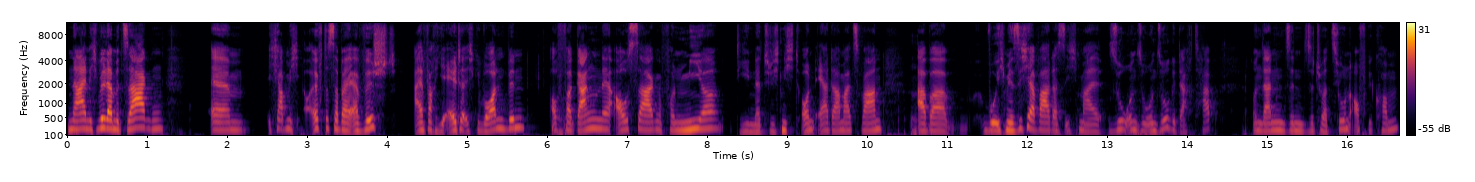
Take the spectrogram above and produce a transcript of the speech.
nein, ich will damit sagen, ähm, ich habe mich öfters dabei erwischt, einfach je älter ich geworden bin, auf vergangene Aussagen von mir, die natürlich nicht on air damals waren, aber wo ich mir sicher war, dass ich mal so und so und so gedacht habe. Und dann sind Situationen aufgekommen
